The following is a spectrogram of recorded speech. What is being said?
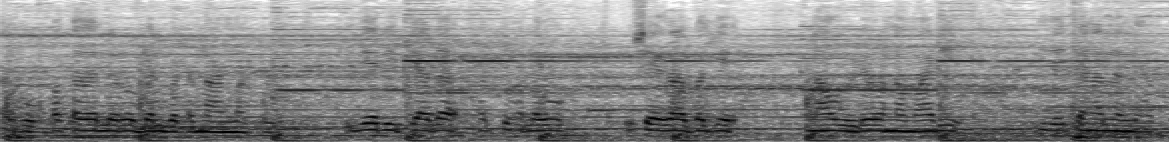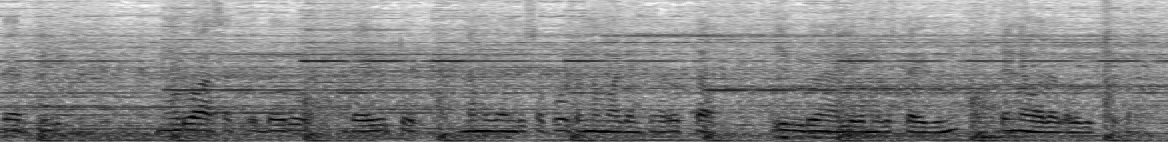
ಹಾಗೂ ಪಕ್ಕದಲ್ಲಿರೋ ಬೆಲ್ ಬಟನ್ನ ಆನ್ ಮಾಡಿಕೊಳ್ಳಿ. ಇದೇ ರೀತಿಯಾದ ಹತ್ತು ಹಲವು ವಿಷಯಗಳ ಬಗ್ಗೆ ನಾವು ವಿಡಿಯೋವನ್ನು ಮಾಡಿ ಇದೇ ಚಾನಲ್ನಲ್ಲಿ ಹಾಕ್ತಾ ಇರ್ತೀವಿ. ನೋಡುವ ಆಸಕ್ತಿ ಇದ್ದವರು ದಯವಿಟ್ಟು ನಮಗೊಂದು ಸಪೋರ್ಟನ್ನು ಮಾಡಿ ಅಂತ ಹೇಳುತ್ತಾ ಈ ವಿಡಿಯೋನಲ್ಲಿ ಮುಗಿಸ್ತಾ ಇದ್ದೀನಿ. ಧನ್ಯವಾದಗಳು ವೀಕ್ಷಕರು.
